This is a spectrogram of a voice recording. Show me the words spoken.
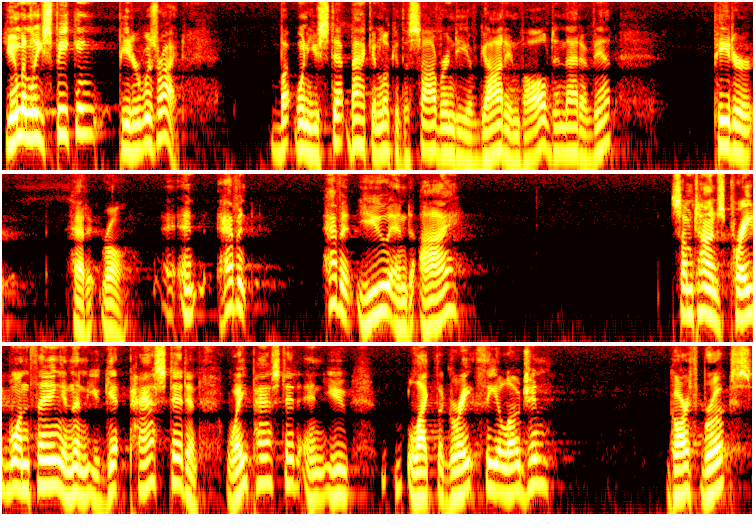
Humanly speaking, Peter was right. But when you step back and look at the sovereignty of God involved in that event, Peter had it wrong. And haven't, haven't you and I sometimes prayed one thing and then you get past it and way past it, and you, like the great theologian Garth Brooks,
